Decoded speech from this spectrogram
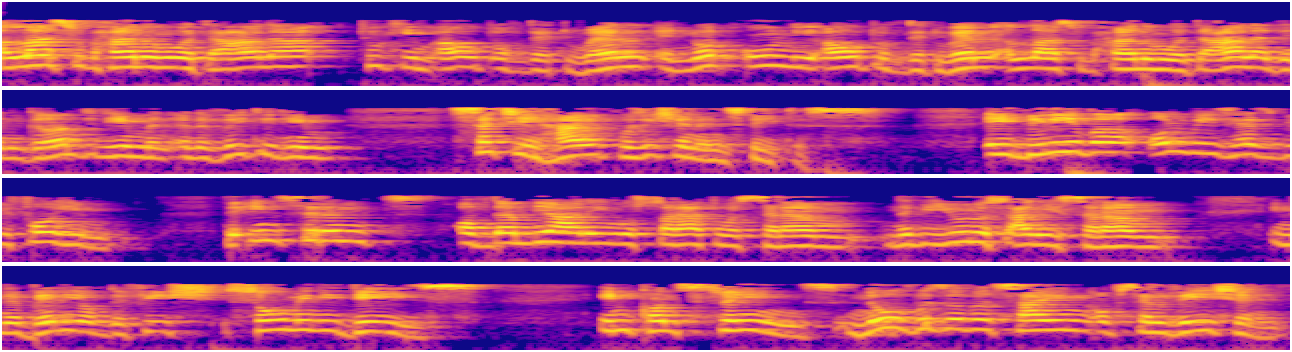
Allah subhanahu wa ta'ala took him out of that well and not only out of that well, Allah subhanahu wa ta'ala then granted him and elevated him such a high position and status. A believer always has before him the incident of the Anbiya alayhi salatu Nabi Yunus alayhi salam, in the belly of the fish, so many days, in constraints, no visible sign of salvation.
